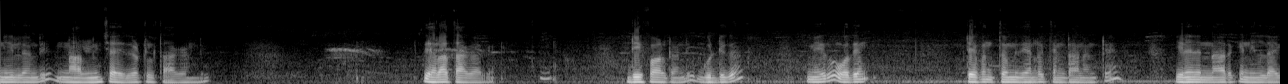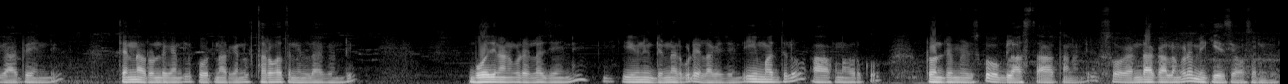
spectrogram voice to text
నీళ్ళండి నాలుగు నుంచి ఐదు లీటర్లు తాగండి. ఎలా తాగాలి? డిఫాల్ట్ అండి. గుడ్డిగా మీరు ఉదయం టిఫిన్ తొమ్మిది గంటలకు తింటానంటే ఎనిమిదిన్నరకి నీళ్ళు తాగి ఆపేయండి. తిన్న రెండు గంటలు ఒకటిన్నర గంటల తర్వాత నీళ్ళు తాగండి. భోజనాన్ని కూడా ఇలా చేయండి? ఈవినింగ్ డిన్నర్ కూడా ఇలాగే చేయండి. ఈ మధ్యలో హాఫ్ అన్ అవర్కు ట్వంటీ మినిట్స్కి ఒక గ్లాస్ తాగుతానండి. సో ఎండాకాలం కూడా మీకు ఏసీ అవసరం లేదు.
